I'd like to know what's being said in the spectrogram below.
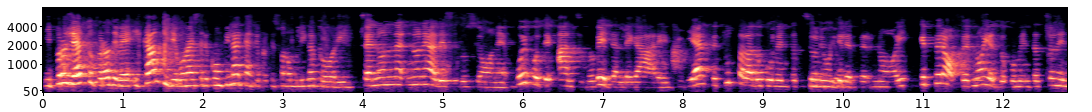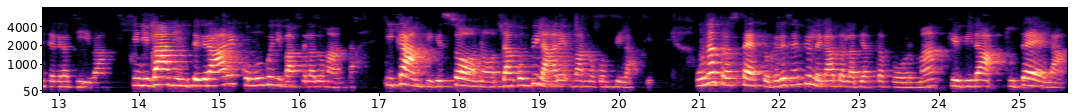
Il progetto però deve, i campi devono essere compilati anche perché sono obbligatori. Cioè non, non è ad esclusione. Voi potete, anzi dovete allegare il PDF tutta la documentazione Ovvio. utile per noi, che però per noi è documentazione integrativa, quindi va ad integrare comunque di base la domanda. I campi che sono da compilare vanno compilati. Un altro aspetto, per esempio, è legato alla piattaforma che vi dà tutela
